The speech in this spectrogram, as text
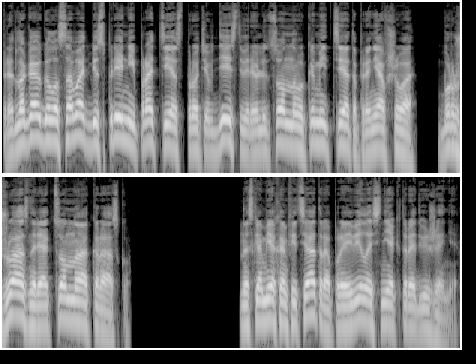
Предлагаю голосовать без прений протест против действий революционного комитета, принявшего буржуазно-реакционную окраску. На скамьях амфитеатра проявилось некоторое движение.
